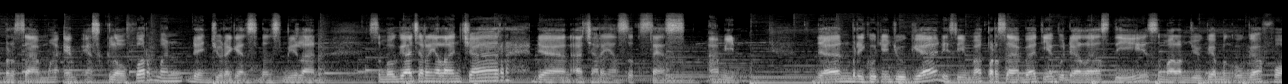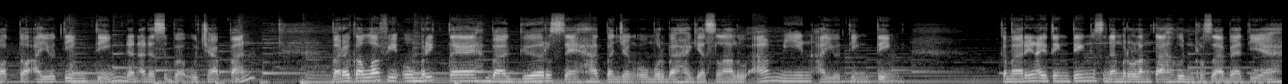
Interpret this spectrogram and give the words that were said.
bersama MS Glow Foreman dan Juragan 99 Semoga acaranya lancar dan acara yang sukses. Amin. Dan berikutnya juga disimak persahabat ya Bunda Lesti semalam juga mengunggah foto Ayu Ting Ting dan ada sebuah ucapan Barakallah fi umrik teh bager sehat panjang umur bahagia selalu amin Ayu Ting Ting. Kemarin Ayu Ting Ting sedang berulang tahun persahabat ya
